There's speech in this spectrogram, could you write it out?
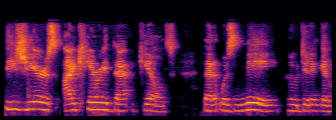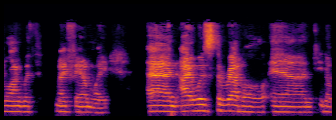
these years, I carried that guilt that it was me who didn't get along with my family and i was the rebel and you know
